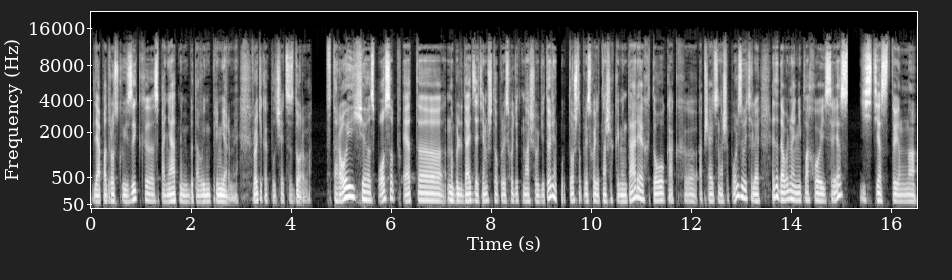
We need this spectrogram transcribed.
для подростку язык э, с понятными бытовыми примерами. Вроде как получается здорово. Второй э, способ — это наблюдать за тем, что происходит в нашей аудитории. То, что происходит в наших комментариях, то, как э, общаются наши пользователи, это довольно неплохой срез. Естественно,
